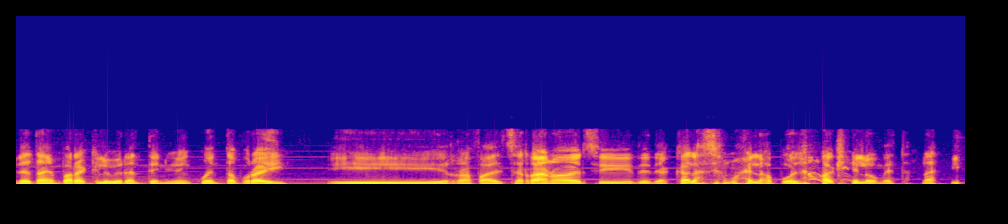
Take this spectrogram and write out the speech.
Era también para que lo hubieran tenido en cuenta por ahí. Y Rafael Serrano, a ver si desde acá le hacemos el apoyo para que lo metan ahí.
